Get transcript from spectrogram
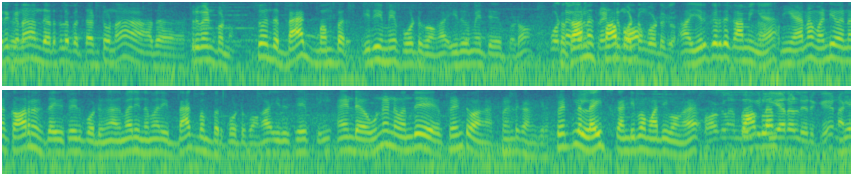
இருக்குன்னா அந்த இடத்துல இப்போ தட்டும்னா அதை ப்ரிவென்ட் பண்ணும். ஸோ இந்த பேக் பம்பர் இதையுமே போட்டுக்கோங்க. இதுவுமே தேவைப்படும். கார்னர்ஸ் பார்ப்போம். போட்டுக்கலாம். இருக்கிறது காமிங்க. நீங்கள் யாரா வண்டி வேணா கார்னர்ஸ் தயவு செய்து போட்டுங்க. அது மாதிரி இந்த மாதிரி பேக் பம்பர் போட்டுக்கோங்க. இது சேஃப்டி அண்ட் இன்னொன்று வந்து ஃப்ரண்ட் வாங்க. ஃப்ரண்ட் காமிக்கிறேன். ஃப்ரண்ட்டில் லைட்ஸ் கண்டிப்பாக மாற்றிக்கோங்க இருக்கு. நான்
